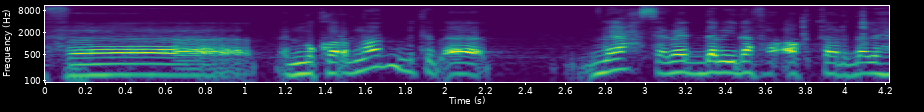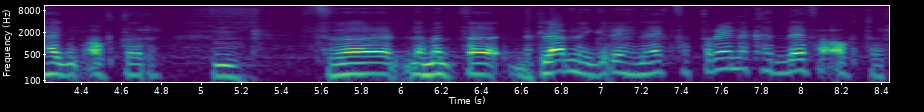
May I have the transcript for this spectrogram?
فالمقارنات بتبقى ده حسابات ده بيدافع أكتر ده بيهاجم أكتر. فلما أنت بتلعب نيجيريا هناك فالطبيعي إنك هتدافع أكتر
